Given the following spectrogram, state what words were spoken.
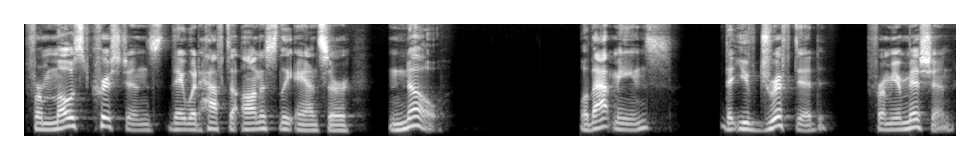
For most Christians, they would have to honestly answer no. Well, that means that you've drifted from your mission.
